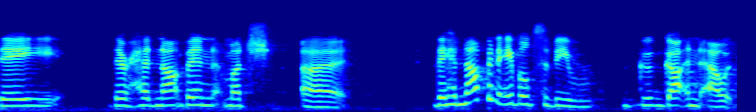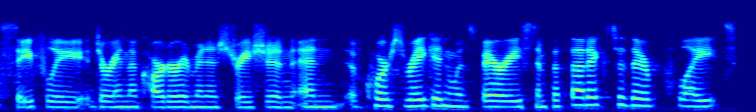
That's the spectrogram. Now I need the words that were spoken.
they there had not been much uh, they had not been able to be gotten out safely during the Carter administration. And of course, Reagan was very sympathetic to their plight,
